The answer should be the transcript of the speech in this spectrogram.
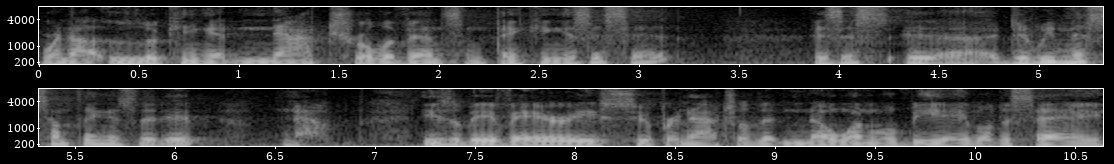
we're not looking at natural events and thinking, is this it? Is this, uh, did we miss something? Is that it? No. These will be very supernatural that no one will be able to say,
